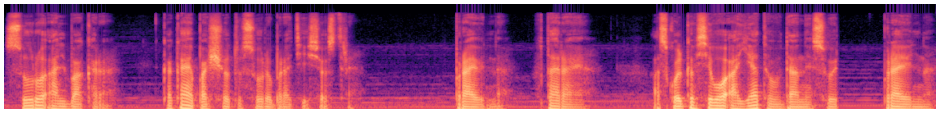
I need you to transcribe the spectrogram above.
Сура Аль-Бакара. Какая по счету сура, братья и сестры? Правильно, вторая. А сколько всего аятов в данной суре? Правильно,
